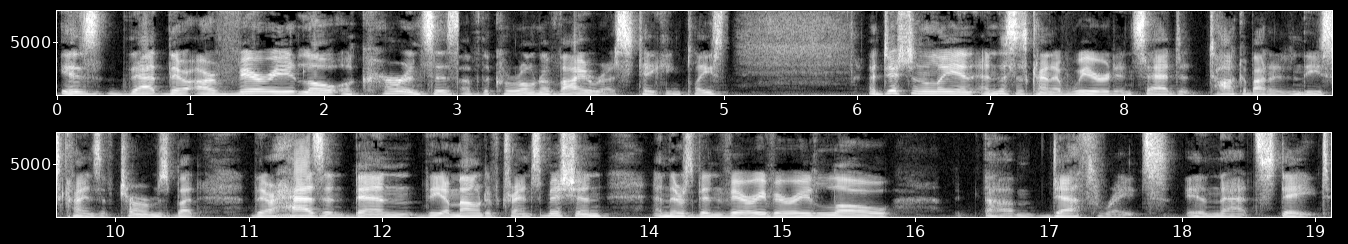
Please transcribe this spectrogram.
is that there are very low occurrences of the coronavirus taking place. Additionally, and, and this is kind of weird and sad to talk about it in these kinds of terms, but there hasn't been the amount of transmission and there's been very, very low um, death rates in that state.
